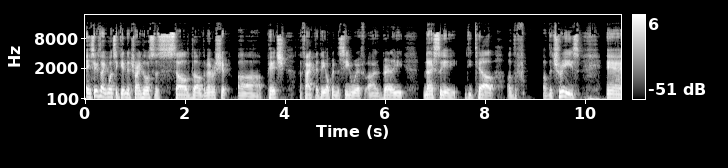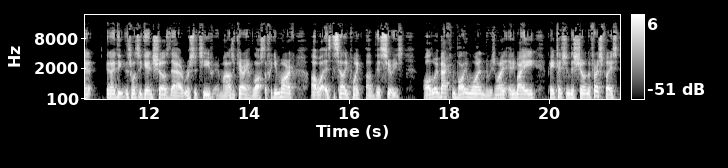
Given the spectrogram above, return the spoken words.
it seems like once again, they're trying to sell the, the membership uh, pitch. The fact that they opened the scene with uh, very nicely detailed of the of the trees, and and I think this once again shows that Rooster Teeth and Miles and Kerry have lost the freaking mark. Uh, what is the selling point of this series? All the way back from Volume One, the reason why anybody paid attention to this show in the first place,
